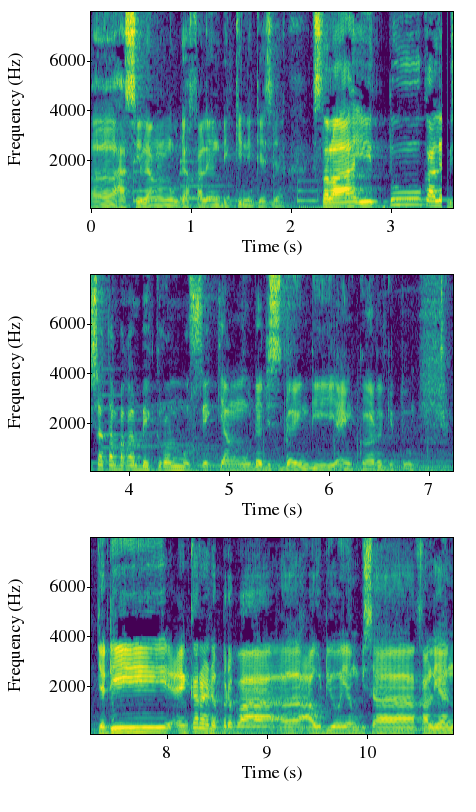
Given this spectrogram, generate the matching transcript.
uh, hasil yang udah kalian bikin nih guys ya. Setelah itu kalian bisa tambahkan background musik yang udah disediain di Anchor gitu. Jadi Anchor ada beberapa uh, audio yang bisa kalian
